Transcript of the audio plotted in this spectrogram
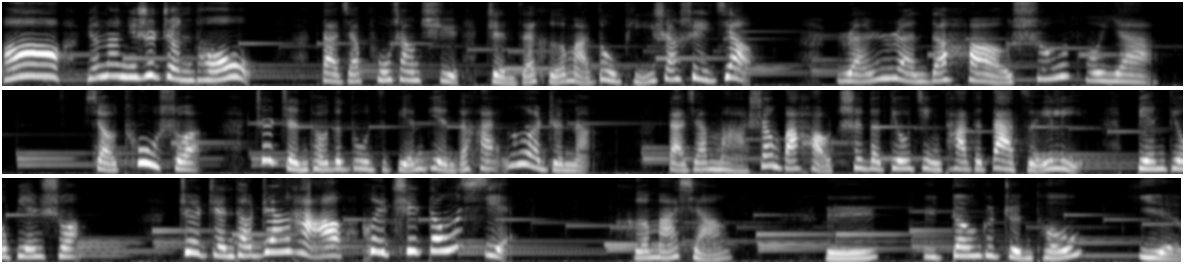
啊，原来你是枕头！大家扑上去枕在河马肚皮上睡觉，软软的好舒服呀。小兔说：“这枕头的肚子扁扁的，还饿着呢。”大家马上把好吃的丢进他的大嘴里，边丢边说：“这枕头真好，会吃东西。”河马想：“诶，当个枕头也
